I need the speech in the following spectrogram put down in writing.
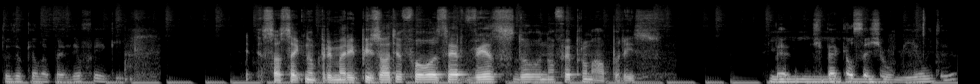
Tudo o que ele aprendeu foi aqui. eu só sei que no primeiro episódio foi a zero vezes do Não Foi Por Mal, por isso. Espero, E- espero que ele seja humilde.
